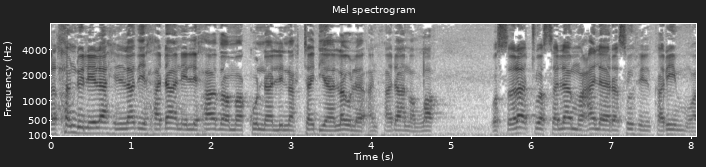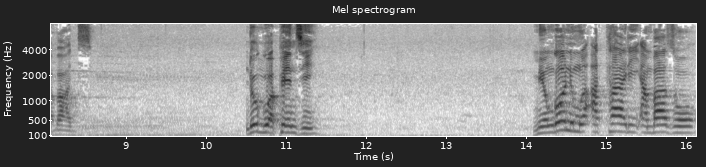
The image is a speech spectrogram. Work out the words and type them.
الحمد لله الذي هداني لهذا ما كنا لنهتدي لولا أن هدانا الله والصلاة والسلام على رسول الكريم وبعد Ndugu wapenzi, miongoni mwa athari ambazo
